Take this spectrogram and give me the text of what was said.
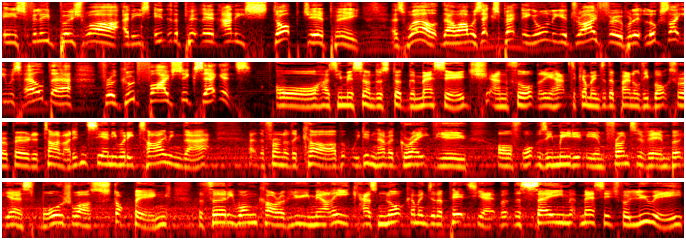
is Philippe Bourgeois, and he's into the pit lane and he stopped JP as well. Now, I was expecting only a drive through, but it looks like he was held there for a good five, six seconds. Or has he misunderstood the message and thought that he had to come into the penalty box for a period of time? I didn't see anybody timing that at the front of the car, but we didn't have a great view of what was immediately in front of him. But yes, Bourgeois stopping. The 31 car of Louis Méric has not come into the pits yet, but the same message for Louis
